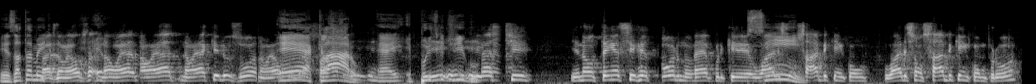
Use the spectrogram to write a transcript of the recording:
Exatamente. Mas não é, não é, não é, não é aquele usou, não é o É, claro. e- É, por isso que eu e- digo. E, acho que- e não tem esse retorno, né? Porque o. Alisson sabe quem o Alisson sabe quem comprou,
